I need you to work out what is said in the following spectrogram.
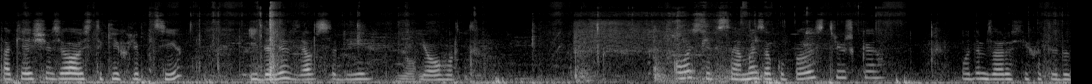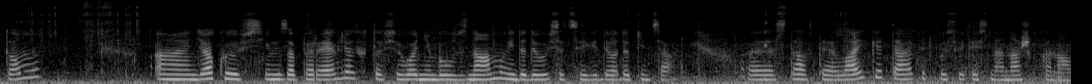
Так, я ще взяла ось такі хлібці. І Денис взяв собі йогурт. Ось і все. Ми закупились трішки. Будемо зараз їхати додому. Дякую всім за перегляд, хто сьогодні був з нами і додивився це відео до кінця. Е, Ставте лайки та підписуйтесь на наш канал.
